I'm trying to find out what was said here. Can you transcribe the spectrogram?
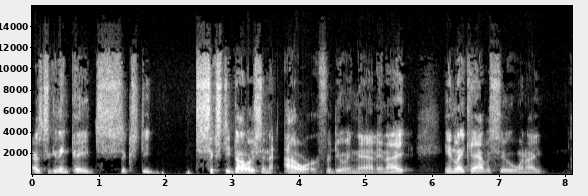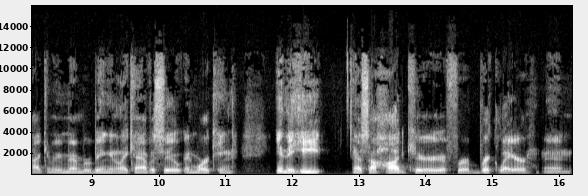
I was getting paid 60 dollars an hour for doing that, and I in Lake Havasu when I I can remember being in Lake Havasu and working in the heat as a hod carrier for a bricklayer. And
